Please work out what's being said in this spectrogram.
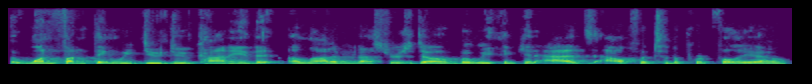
one fun thing we do do, Connie, that a lot of investors don't, but we think it adds alpha to the portfolio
